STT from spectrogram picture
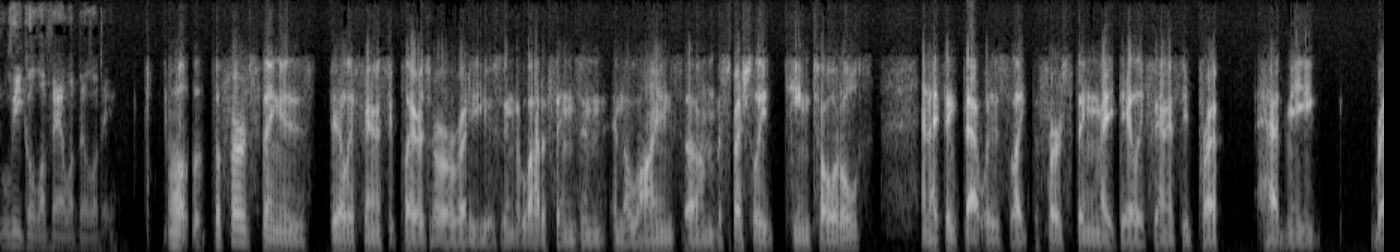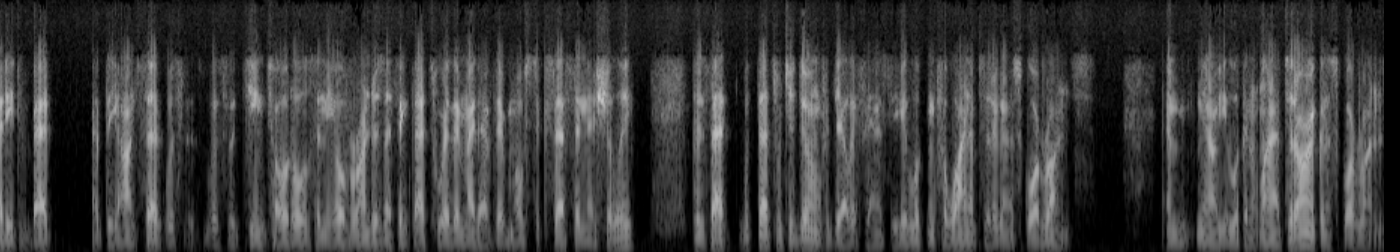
legal availability? Well, the first thing is daily fantasy players are already using a lot of things in, in the lines, um, especially team totals. And I think that was like the first thing my daily fantasy prep had me ready to bet at the onset was was the team totals and the over unders. I think that's where they might have their most success initially because that that's what you're doing for daily fantasy. You're looking for lineups that are going to score runs, and you know you're looking at lineups that aren't going to score runs.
